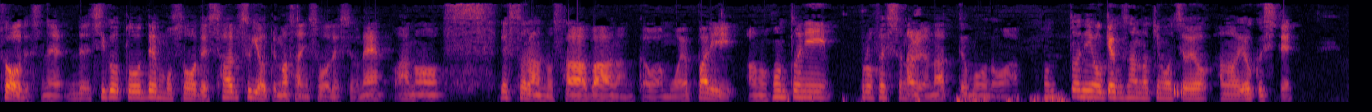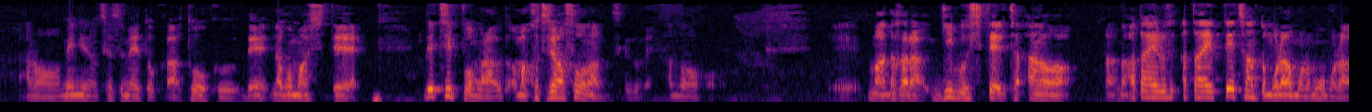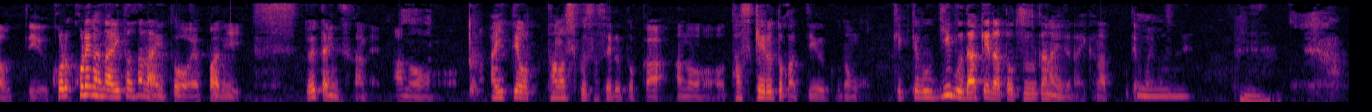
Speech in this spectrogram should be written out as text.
そうですね。で、仕事でもそうです。サービス業ってまさにそうですよね。あの、レストランのサーバーなんかはもうやっぱり、あの、本当にプロフェッショナルだなって思うのは、本当にお客さんの気持ちをよ、あの、良くして、あの、メニューの説明とかトークで和まして、で、チップをもらうと。まあ、こちらはそうなんですけどね。あの、えーまあ、だから、ギブして、あの、あの与える、与えてちゃんともらうものももらうっていう。これ、これが成り立たないと、やっぱり、どうやったらいいんですかね。あの、相手を楽しくさせるとか、あの、助けるとかっていうことも、結局ギブだけだと続かないんじゃないかなって思いますね。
